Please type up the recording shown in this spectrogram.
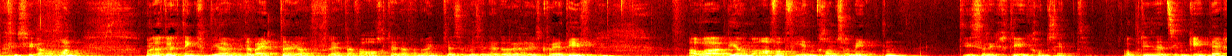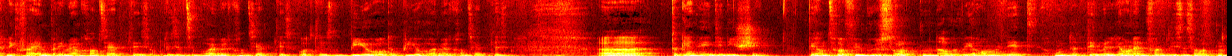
riesiger Aufwand. Und natürlich denken wir wieder weiter, ja, vielleicht auf achte oder auf neunte. Also, wir sind ja da relativ kreativ. Aber wir haben einfach für jeden Konsumenten das richtige Konzept. Ob das jetzt im gentechnikfreien Premium-Konzept ist, ob das jetzt im Heumilch-Konzept ist, ob das ein Bio- oder Bio-Heumilch-Konzept ist, äh, da gehen wir in die Nische. Wir haben zwar viele Milchsorten, aber wir haben nicht hunderte Millionen von diesen Sorten,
